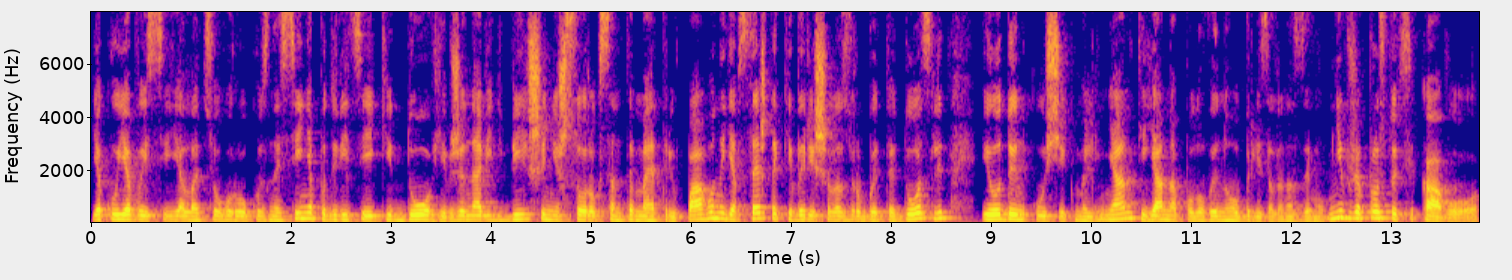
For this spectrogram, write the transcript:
яку я висіяла цього року з насіння. Подивіться, які довгі, вже навіть більше ніж 40 сантиметрів пагони. Я все ж таки вирішила зробити дослід. І один кущик мельнянки я наполовину обрізала на зиму. Мені вже просто цікаво,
